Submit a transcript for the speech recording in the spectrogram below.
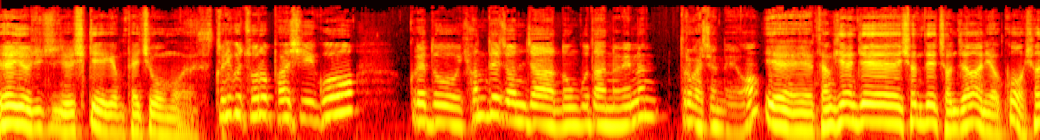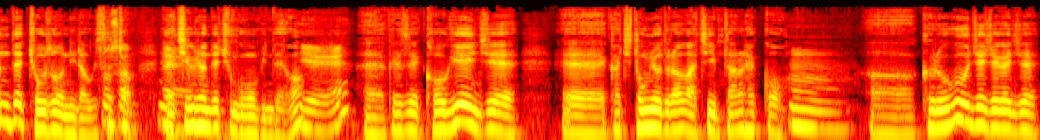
예, 예, 쉽게 얘기하면 벤치 오머였었죠. 그리고 졸업하시고 그래도 현대전자 농구단에는 들어가셨네요. 예, 예. 당시에 이제 현대전자가 아니었고 현대조선이라고 있었죠. 조선. 네. 예, 지금 현대중공업인데요. 예. 예, 그래서 거기에 이제 예, 같이 동료들하고 같이 입단을 했고 음. 어, 그러고 이제 제가 이제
